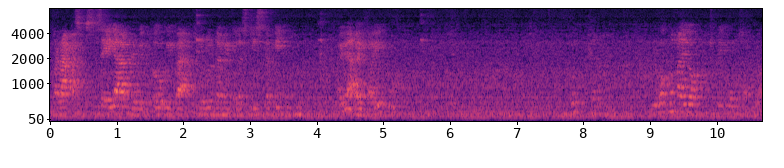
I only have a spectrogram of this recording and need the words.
Para kasi sa ila, pero ito, iba. Sulod namin alas 10 kami. Ayun na, kayo kayo po. Luwag na kayo. Hindi ko sa ba.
